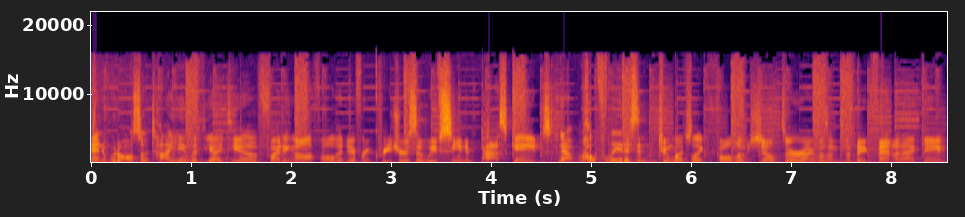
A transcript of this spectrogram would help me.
and it would also tie in with the idea of fighting off all the different creatures that we've seen in past games. Now, hopefully it isn't too much like Fallout Shelter, I wasn't a big fan of that game,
